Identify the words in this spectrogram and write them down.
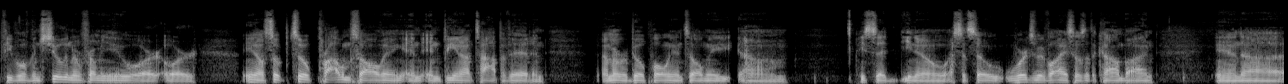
People have been shielding them from you, or or you know, so so problem solving and and being on top of it. And I remember Bill Polian told me. Um, he said, you know, I said, so words of advice. I was at the combine, and, uh,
